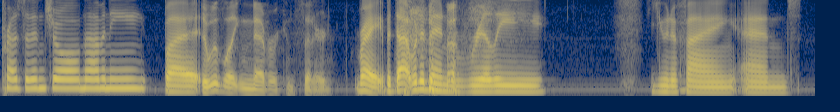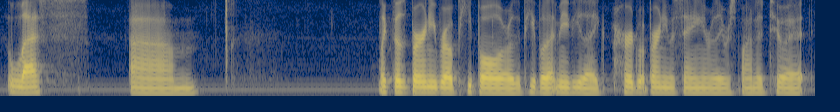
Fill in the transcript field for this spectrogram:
presidential nominee, but It was like never considered. right, but that would have been really unifying and less um like those Bernie bro people or the people that maybe like heard what Bernie was saying and really responded to it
